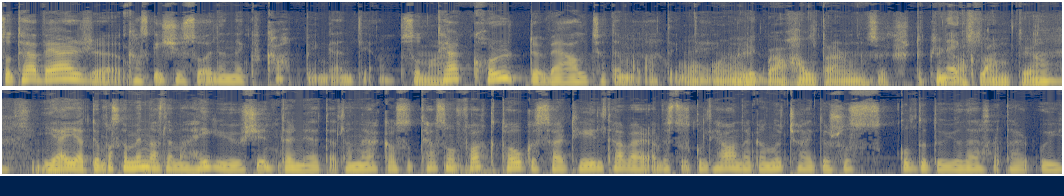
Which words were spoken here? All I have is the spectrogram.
Så det var kanskje ikke så eller nek kapping egentlig. Så Nei. det korte vel til dem alle ting. Og en rik var halvdaren, sikkert kring alt land, ja. Ja, ja, du, man skal minnes, man har jo ikke internet eller nek, så det som folk tog oss her til, det var, hvis du skulle ha nek nutjheiter, så skulle du jo lese det her i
